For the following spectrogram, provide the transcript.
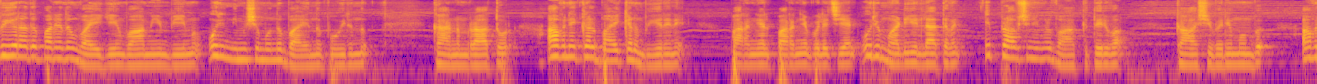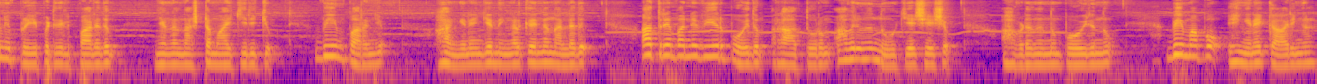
വീർ അത് പറഞ്ഞതും വൈകിയും വാമിയും ഭീമും ഒരു നിമിഷം ഒന്ന് ഭയന്നു പോയിരുന്നു. കാരണം റാത്തോർ അവനേക്കാൾ ഭയക്കണം വീറിനെ പറഞ്ഞാൽ പറഞ്ഞ പോലെ ചെയ്യാൻ ഒരു മടിയില്ലാത്തവൻ ഇപ്രാവശ്യം ഞങ്ങൾ വാക്ക് തരുക കാശി വരും മുമ്പ് അവനെ പ്രിയപ്പെട്ടതിൽ പലതും ഞങ്ങൾ നഷ്ടമാക്കിയിരിക്കും. ഭീം പറഞ്ഞു അങ്ങനെയെങ്കിൽ നിങ്ങൾക്ക് തന്നെ നല്ലത്. അത്രയും പറഞ്ഞ് വീർ പോയതും റാത്തൂറും അവരൊന്ന് നോക്കിയ ശേഷം അവിടെ നിന്നും പോയിരുന്നു. ഭീം അപ്പോൾ എങ്ങനെ കാര്യങ്ങൾ?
